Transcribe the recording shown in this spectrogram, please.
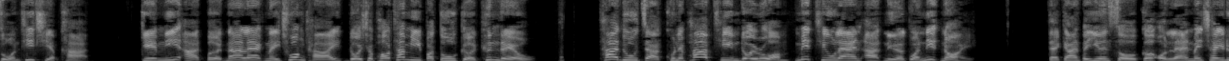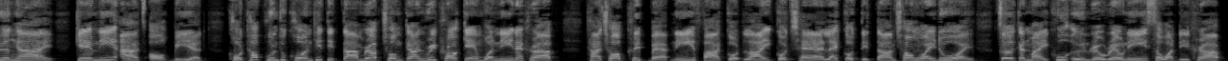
ส่วนที่เฉียบขาด เกมนี้อาจเปิดหน้าแรกในช่วงท้าย โดยเฉพาะถ้ามีประตูเกิดขึ้นเร็ว ถ้าดูจากคุณภาพทีมโดยรวมมิดทิวแลนด์อาจเหนือกว่านิดหน่อย แต่การไปเยือนโซก็อดแลนด์ไม่ใช่เรื่องง่าย เกมนี้อาจออกเบียด ขอขอบคุณทุกคนที่ติดตามรับชมการวิเคราะห์เกมวันนี้นะครับ ถ้าชอบคลิปแบบนี้ฝากกดไลค์กดแชร์ และกดติดตามช่องไว้ด้วย เจอกันใหม่คู่อื่นเร็วๆนี้ สวัสดีครับ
